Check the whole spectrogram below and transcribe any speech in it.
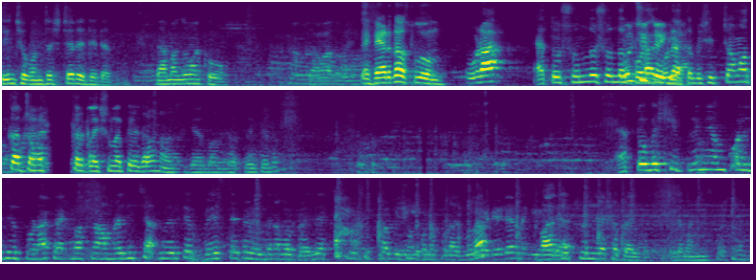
তিনশো পঞ্চাশটা রেট এটা। জামা জমা কো ওরা? এত সুন্দর সুন্দর প্রোডাক্টগুলো এত বেশি চমৎকার চমৎকার কালেকশন পেয়ে যাও না আজকে বন্ধ রেখে দাও। এত বেশি প্রিমিয়াম কোয়ালিটির প্রোডাক্ট একমাত্র আমরা দিচ্ছি আপনাদেরকে বেস্ট একটা রিজনেবল প্রাইসে এক্সক্লুসিভ কোয়ালিটি সম্পন্ন প্রোডাক্টগুলো বাজেট ফ্রেন্ডলি একটা প্রাইসে এটা মাইনাস পার্সেন্ট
